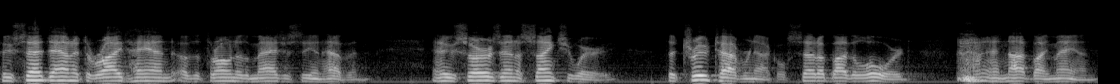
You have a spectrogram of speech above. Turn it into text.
who sat down at the right hand of the throne of the majesty in heaven and who serves in a sanctuary, the true tabernacle set up by the Lord and not by man.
